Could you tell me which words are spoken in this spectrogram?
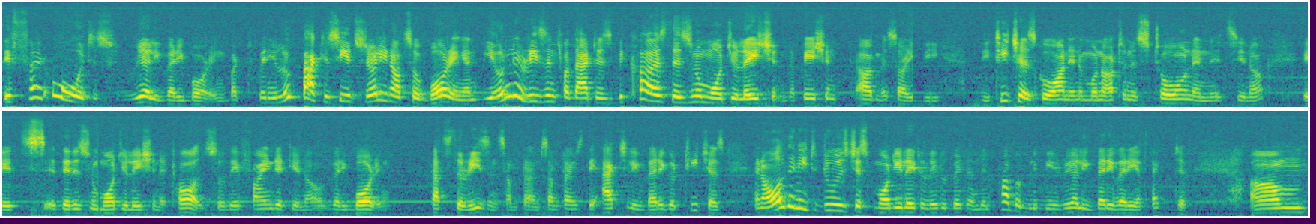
they find oh it is really very boring. But when you look back, you see it's really not so boring, and the only reason for that is because there's no modulation. The patient, um, sorry, the the teachers go on in a monotonous tone, and it's you know it's there is no modulation at all. So they find it you know very boring. That's the reason sometimes. Sometimes they're actually very good teachers, and all they need to do is just modulate a little bit, and they'll probably be really very, very effective. Um,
